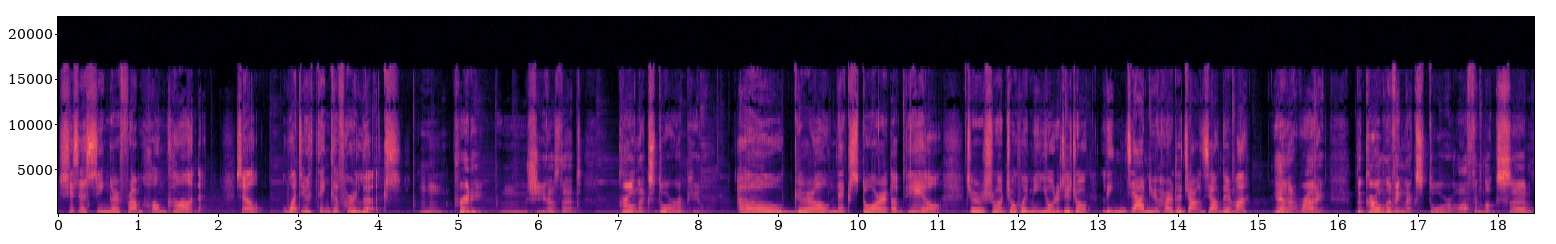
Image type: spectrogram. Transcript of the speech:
She's a singer from Hong Kong. So, what do you think of her looks? Hmm, pretty. Mm, she has that girl next door appeal. Oh, girl next door appeal，就是说周慧敏有着这种邻家女孩的长相，对吗？Yeah, right. The girl living next door often looks um,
